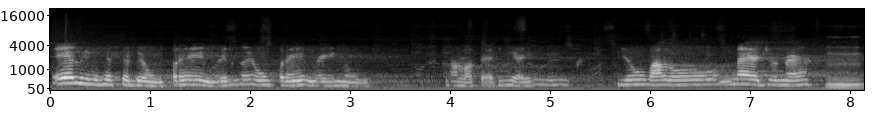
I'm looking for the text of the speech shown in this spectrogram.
Ele recebeu um prêmio, ele ganhou um prêmio aí no, na loteria de um valor médio, né? Uhum.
